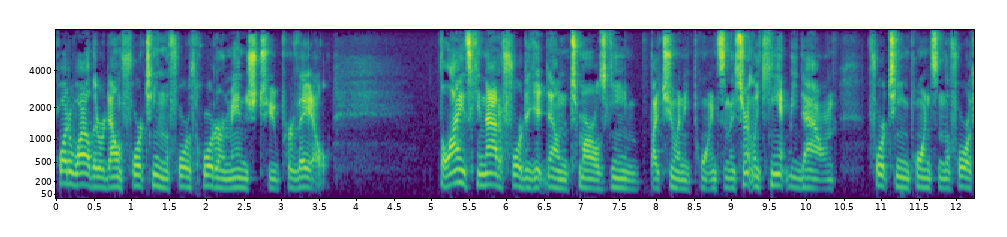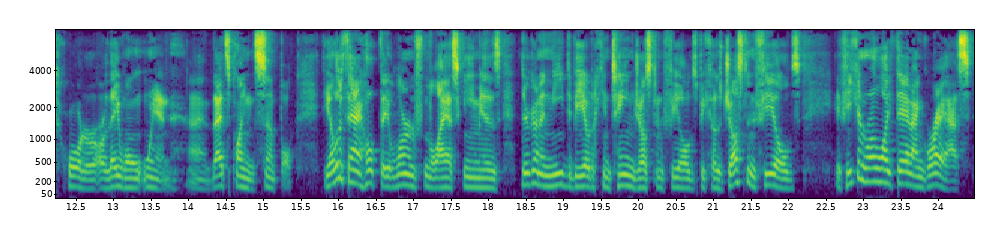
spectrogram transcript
quite a while they were down 14 in the fourth quarter and managed to prevail. The Lions cannot afford to get down tomorrow's game by too many points, and they certainly can't be down 14 points in the fourth quarter or they won't win. Uh, that's plain and simple. The other thing I hope they learn from the last game is they're going to need to be able to contain Justin Fields because Justin Fields, if he can run like that on grass,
